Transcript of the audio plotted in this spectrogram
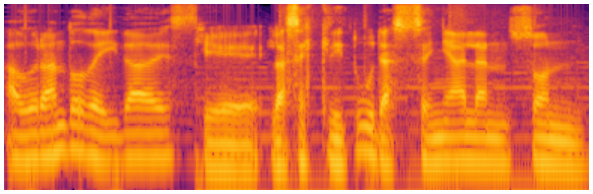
adorando deidades que las escrituras señalan son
